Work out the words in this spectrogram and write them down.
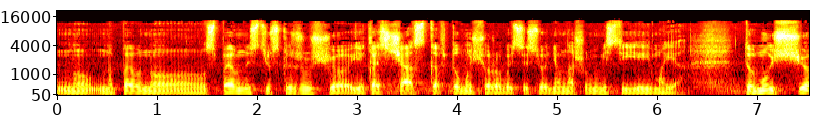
ну, напевно, з певністю скажу, що якась частка в тому, що робиться сьогодні в нашому місті, є і моя. Тому що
